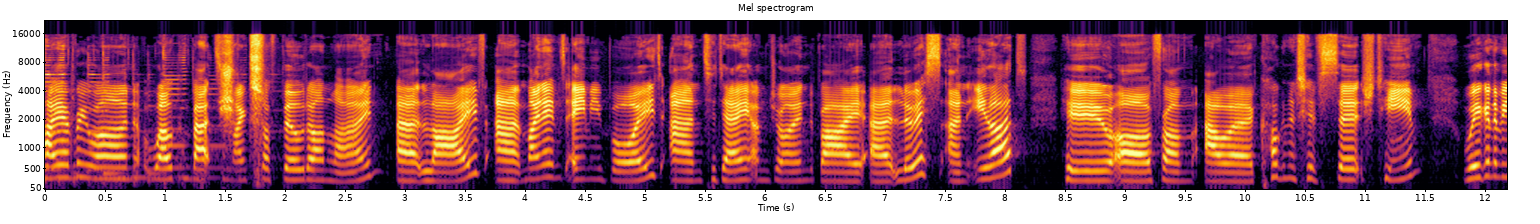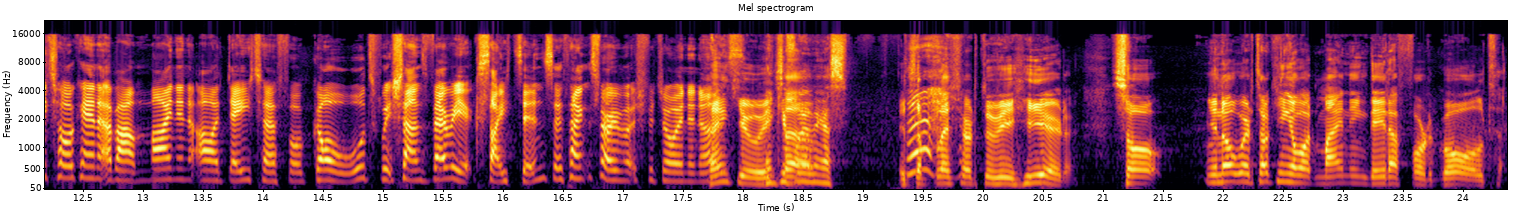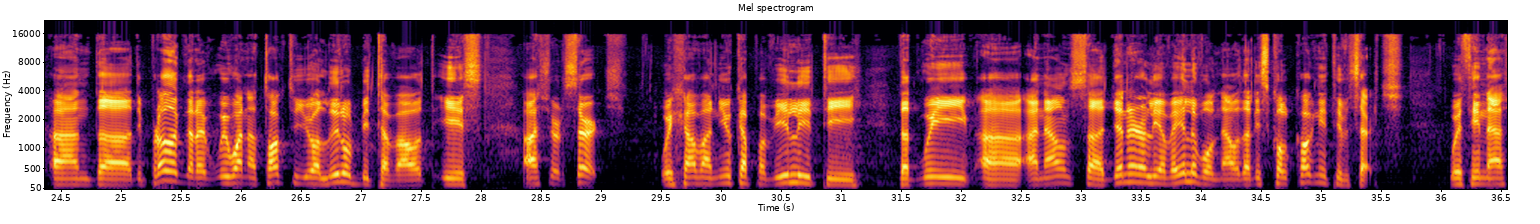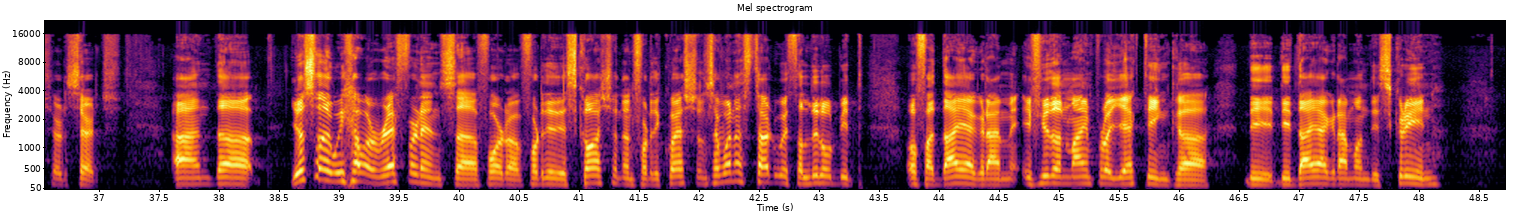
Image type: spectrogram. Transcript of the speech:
Hi, everyone. Welcome back to Microsoft Build Online uh, Live. Uh, my name's Amy Boyd, and today I'm joined by uh, Luis and Elad, who are from our cognitive search team. We're going to be talking about mining our data for gold, which sounds very exciting. So thanks very much for joining us. Thank you. Thank It's you for having us. It's a pleasure to be here. So, you know, we're talking about mining data for gold. And uh, the product that I- we want to talk to you a little bit about is Azure Search. We have a new capability that we uh, announced uh, generally available now that is called Cognitive Search within Azure Search. And uh, just so that we have a reference uh, for, the, for the discussion and for the questions, I want to start with a little bit of a diagram. If you don't mind projecting uh, the, the diagram on the screen.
